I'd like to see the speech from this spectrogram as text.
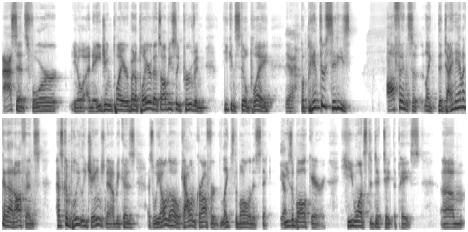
assets for you know, an aging player, but a player that's obviously proven he can still play. Yeah. But Panther City's offense, like the dynamic of that offense, has completely changed now because, as we all know, Callum Crawford likes the ball in his stick. Yep. He's a ball carrier. He wants to dictate the pace. Um,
